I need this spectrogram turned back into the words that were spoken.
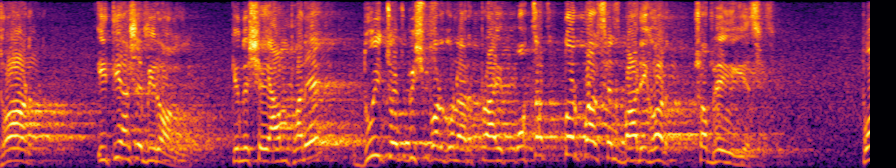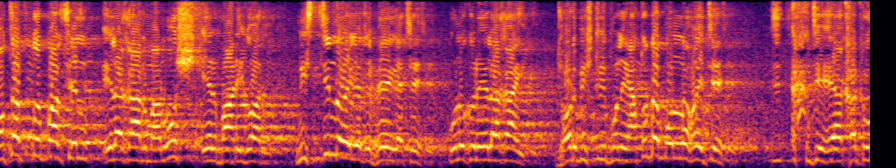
ঝড় ইতিহাসে বিরল। কিন্তু সেই আমফানে দুই চব্বিশ পরগনার প্রায় পঁচাত্তর পার্সেন্ট বাড়িঘর সব ভেঙে গিয়েছে। পঁচাত্তর পার্সেন্ট এলাকার মানুষ এর বাড়িঘর নিশ্চিন্ন হয়ে গেছে, ভেঙে গেছে। কোনো কোনো এলাকায় ঝড় বৃষ্টির ফলে এতটা বন্যা হয়েছে যে এক হাঁটু,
